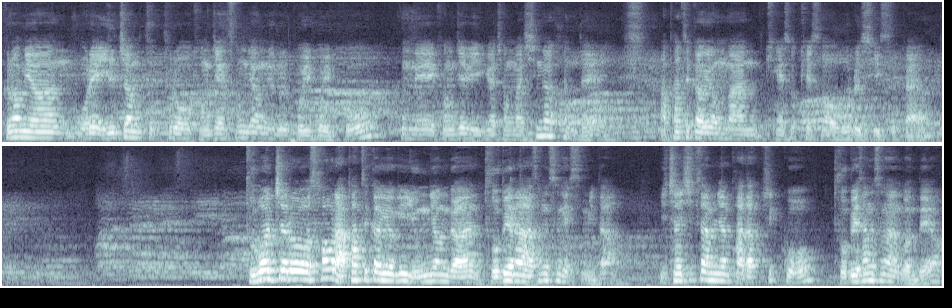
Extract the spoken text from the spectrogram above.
그러면 올해 1.9% 경쟁 성장률을 보이고 있고 국내 경제 위기가 정말 심각한데 아파트 가격만 계속해서 오를 수 있을까요? 두 번째로 서울 아파트 가격이 6년간 두 배나 상승했습니다. 2013년 바닥 찍고 두 배 상승한 건데요.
